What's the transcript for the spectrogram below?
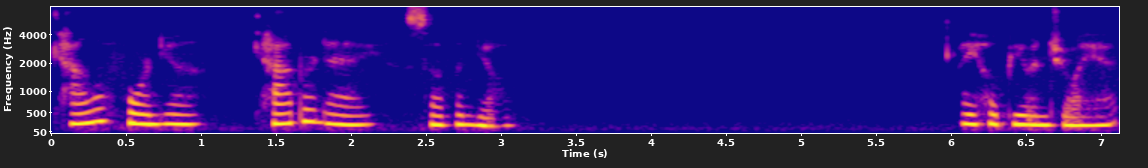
California Cabernet Sauvignon. I hope you enjoy it.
